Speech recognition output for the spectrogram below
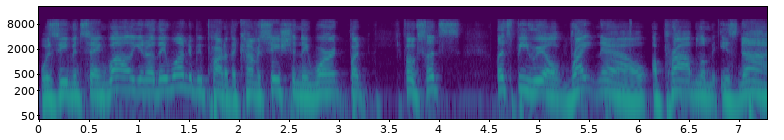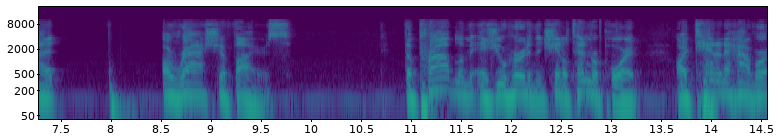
was even saying, "Well, you know, they wanted to be part of the conversation, they weren't." But folks, let's let's be real. Right now, a problem is not a rash of fires. The problem, as you heard in the Channel 10 report, are 10 and a half hour,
